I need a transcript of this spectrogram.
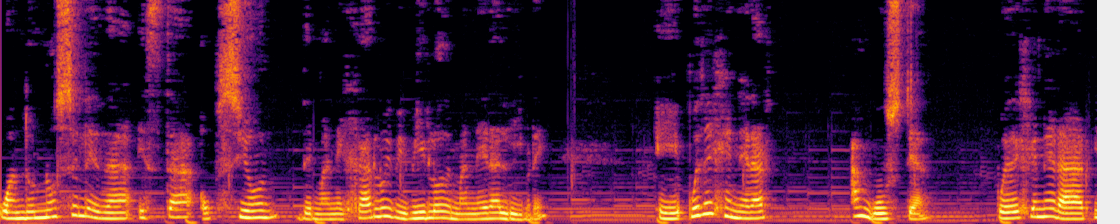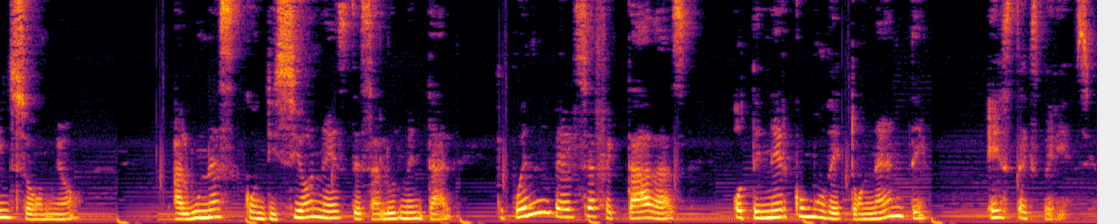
Cuando no se le da esta opción de manejarlo y vivirlo de manera libre, eh, puede generar angustia, puede generar insomnio, algunas condiciones de salud mental que pueden verse afectadas o tener como detonante esta experiencia.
